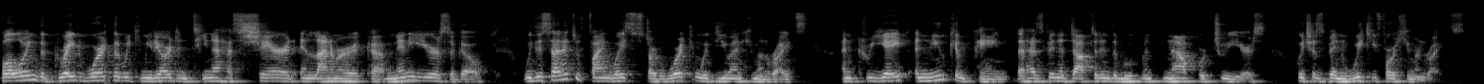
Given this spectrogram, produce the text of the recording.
Following the great work that Wikimedia Argentina has shared in Latin America many years ago, we decided to find ways to start working with UN human rights and create a new campaign that has been adopted in the movement now for two years, which has been Wiki for Human Rights.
